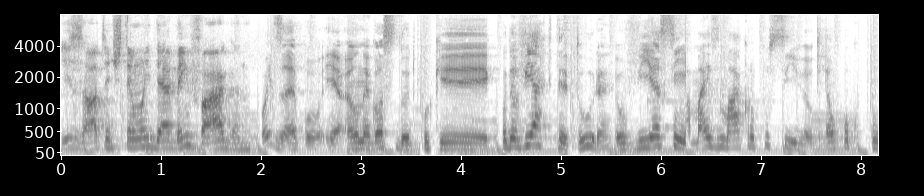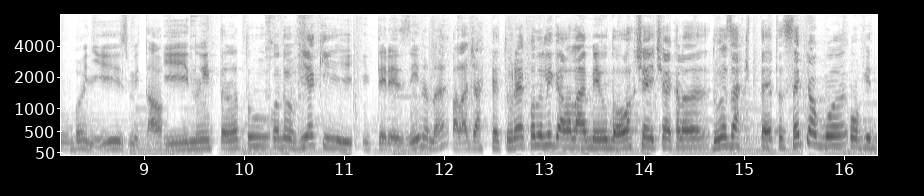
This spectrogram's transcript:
Exato, a gente tem uma ideia bem vaga, né? Pois é, pô. E é um negócio doido, porque quando eu via arquitetura, eu via assim, a mais macro possível, até um pouco com urbanismo e tal. E, no entanto, quando eu via aqui em Teresina, né, falar de arquitetura, é quando eu ligava lá meio norte, aí tinha aquelas duas arquitetas, sempre alguma convidada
